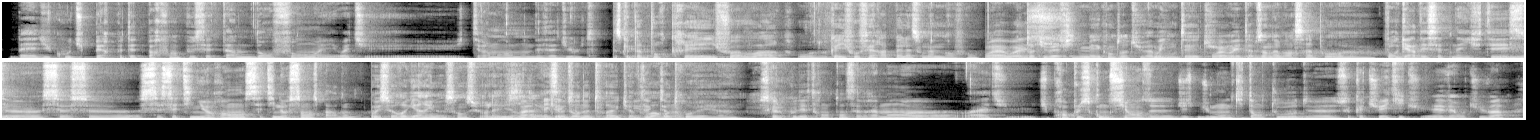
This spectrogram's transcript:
ben, du coup, tu perds peut-être parfois un peu cette âme d'enfant et ouais, tu es vraiment dans le monde des adultes. Parce que toi, pour créer, il faut avoir, ou en tout cas, il faut faire appel à son âme d'enfant? Ouais, ouais. Quand toi, tu vas filmer, quand toi, tu vas Oui. monter, tu Ouais, ouais. as besoin d'avoir ça pour... euh, Pour garder cette naïveté, Mhm. ce, ce, ce- ce- cette ignorance, cette innocence, pardon. Oui, ce regard innocent sur la Oui, vie voilà, euh, qui est autour de toi et que tu vas pouvoir retrouver. euh, Parce que le coup des 30 ans, c'est vraiment, euh, ouais, tu, tu prends plus conscience de- du, du monde qui t'entoure, de ce que tu es, qui tu es, vers où tu vas.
